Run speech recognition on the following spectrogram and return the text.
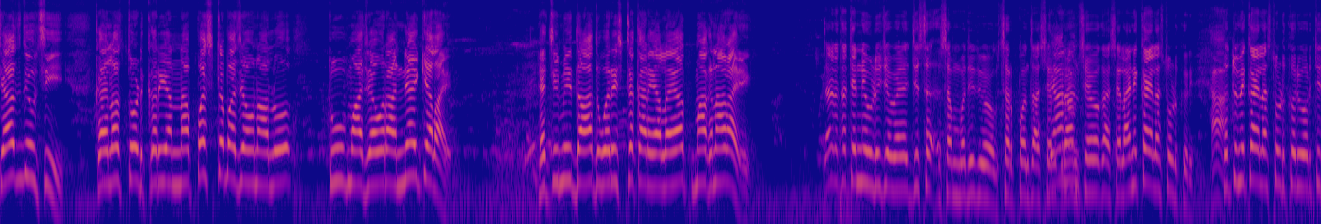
त्याच दिवशी कैलास तोडकर यांना स्पष्ट बजावून आलो तू माझ्यावर अन्याय केला आहे ह्याची मी दाद वरिष्ठ कार्यालयात मागणार आहे. तर आता त्या निवडीच्या वेळेस जे स संबंधित विभाग सरपंच असेल ग्रामसेवक असेल आणि कैलास तोडकरी हां. तर तुम्ही कैलास तोडकरीवरती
